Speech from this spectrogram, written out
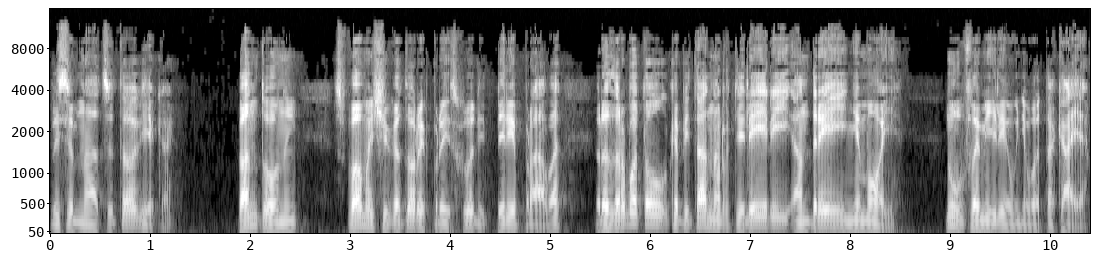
XVIII века. Понтоны, с помощью которых происходит переправа, разработал капитан артиллерии Андрей Немой. Ну, фамилия у него такая.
